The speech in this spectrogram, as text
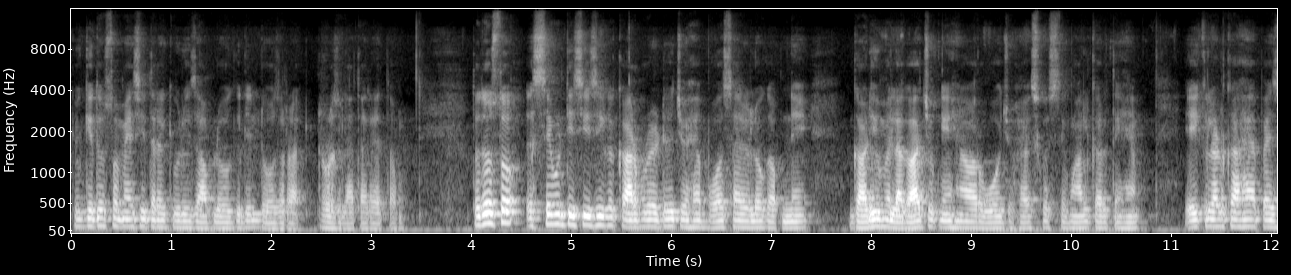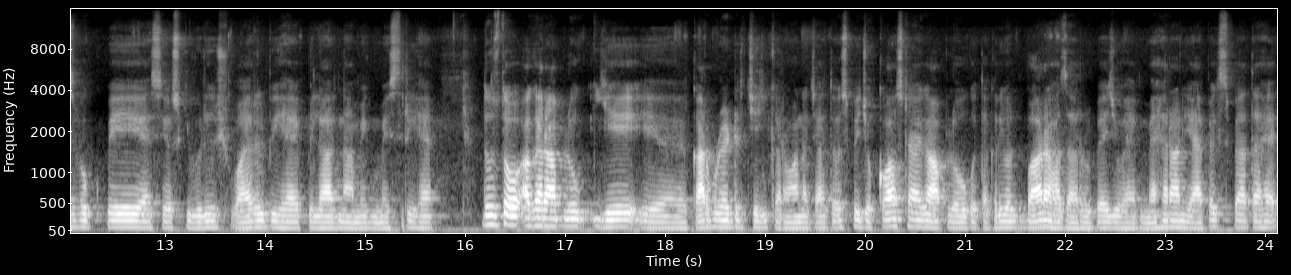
क्योंकि दोस्तों, मैं इसी तरह की वीडियोज़ आप लोगों के लिए रोज़ रोज़ लाता रहता हूँ। तो दोस्तों सेवेंटी सी का कार्बोरेटर जो है, बहुत सारे लोग अपने गाड़ियों में लगा चुके हैं और वो जो है उसको इस्तेमाल करते हैं। एक लड़का है फेसबुक पे, ऐसे उसकी वीडियो वायरल भी है पिलार नाम एक मिस्त्री है। दोस्तों, अगर आप लोग ये कार्बोरेटर चेंज करवाना चाहते हो उस पर जो कॉस्ट आएगा आप लोगों को तकरीबन बारह हज़ार रुपये जो है महरान या एपेक्स पे आता है।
